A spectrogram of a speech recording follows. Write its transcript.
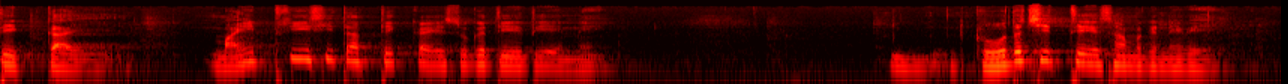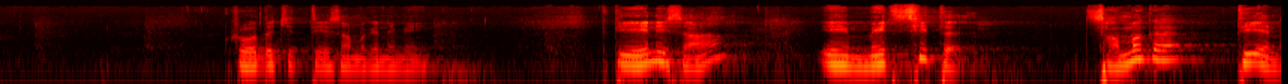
එක්කයි. මෛත්‍රී සිතත් එක්කයි සුගතිය තියෙන්නේ. ක්‍රෝධ චිත්තයේ සමග නෙවෙයි. ක්‍රෝධ චිත්තයේ සමග නෙමෙයි. ඉතින් ඒ නිසා ඒ මෙත්සිත සමග තියෙන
